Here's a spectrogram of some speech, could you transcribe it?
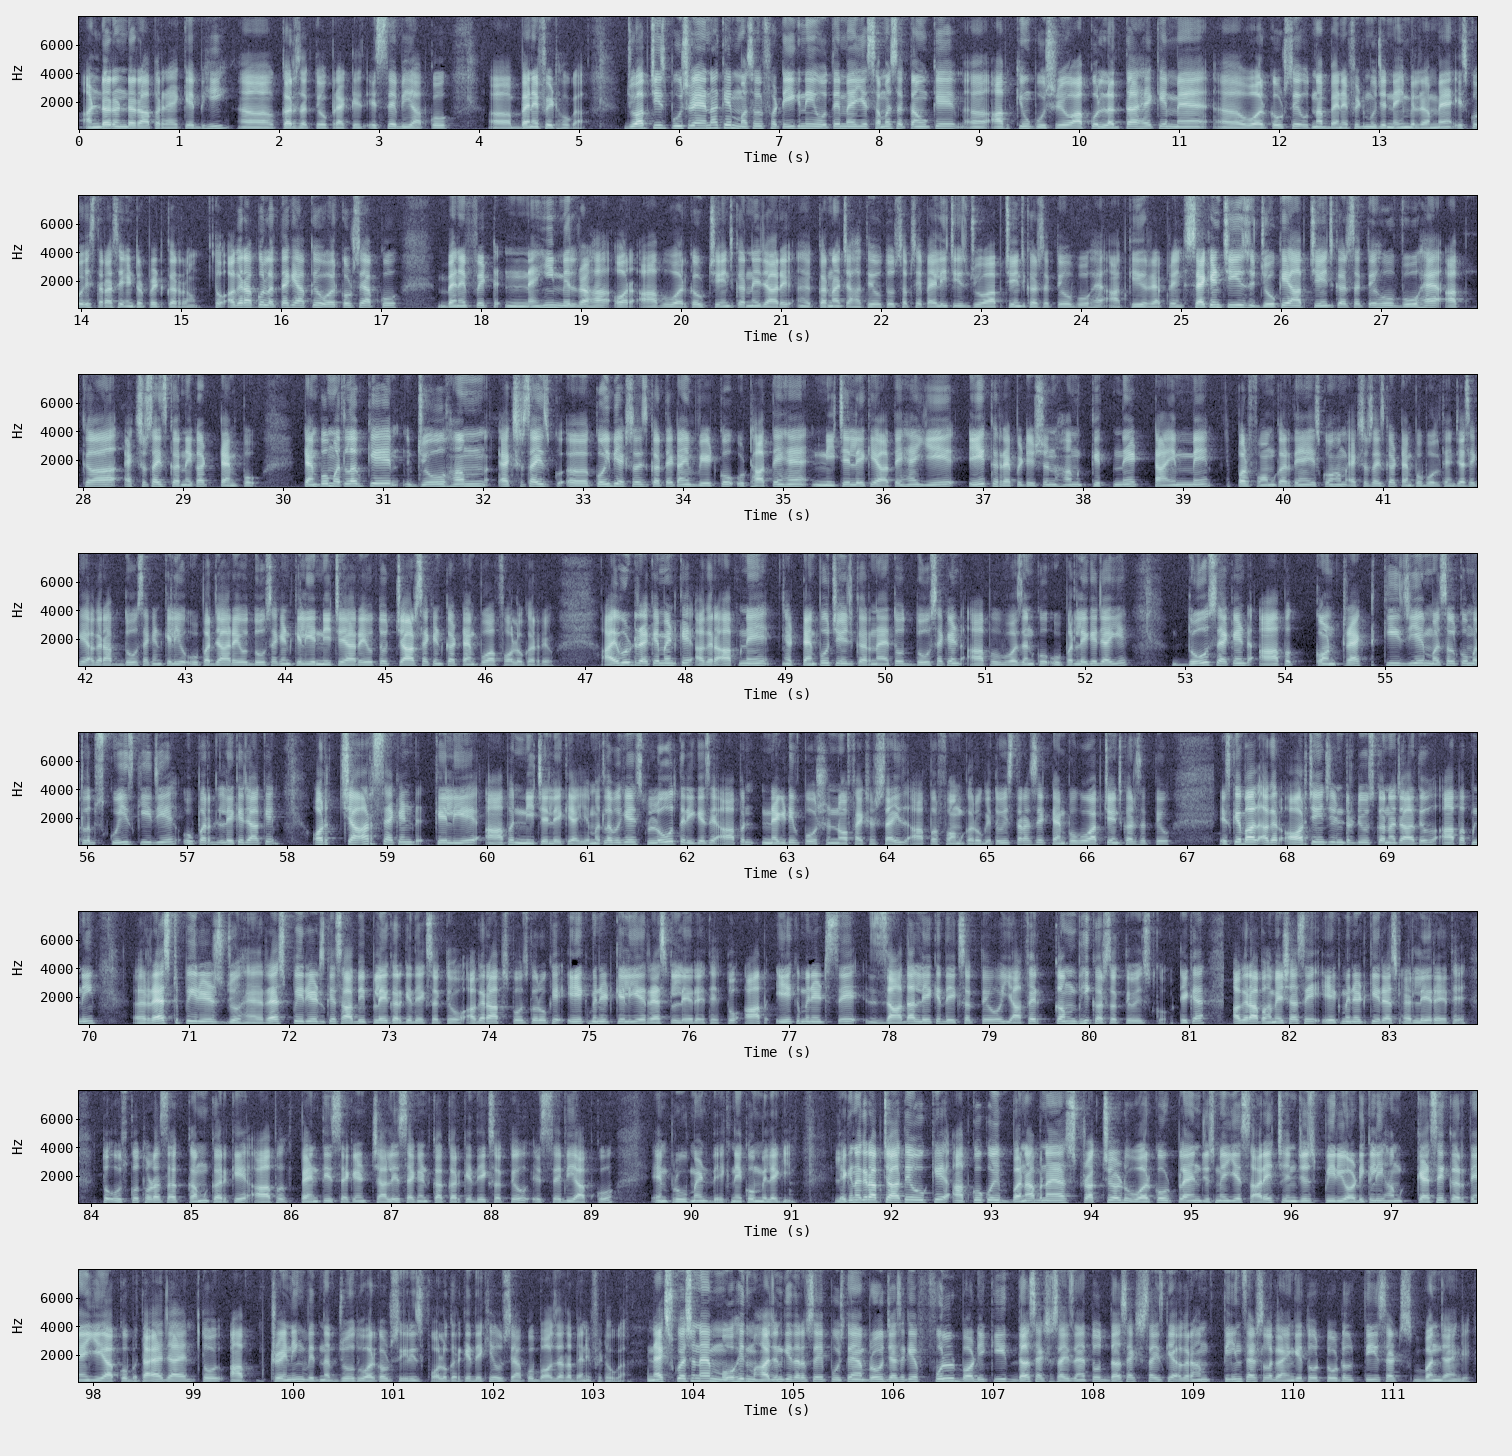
अंडर अंडर आप रह के भी आ, कर सकते हो प्रैक्टिस इससे भी आपको बेनिफिट होगा। जो आप चीज़ पूछ रहे हैं ना कि मसल फटीक नहीं होते, मैं ये समझ सकता हूँ कि आप क्यों पूछ रहे हो? आपको लगता है कि मैं वर्कआउट से उतना बेनिफिट मुझे नहीं मिल रहा, मैं इसको इस तरह से इंटरप्रेट कर रहा हूँ। तो अगर आपको लगता है कि आपके वर्कआउट से आपको बेनिफिट नहीं मिल रहा और आप वर्कआउट चेंज करने जा रहे करना चाहते हो तो सबसे पहली चीज़ जो आप चेंज कर सकते हो, वो है आपकी रेफरेंस सेकेंड चीज़ जो कि आप चेंज कर सकते हो, वो है आपका एक्सरसाइज करने का टेंपो टेंपो मतलब कि जो हम एक्सरसाइज कोई भी एक्सरसाइज करते टाइम वेट को उठाते हैं, नीचे लेके आते हैं, ये एक रेपिटेशन हम कितने टाइम में परफॉर्म करते हैं, इसको हम एक्सरसाइज का टेंपो बोलते हैं। जैसे कि अगर आप दो सेकंड के लिए ऊपर जा रहे हो, दो सेकंड के लिए नीचे आ रहे हो तो चार सेकंड का टेंपो आप फॉलो कर रहे हो। आई वुड रिकमेंड कि अगर आपने टेंपो चेंज करना है तो दो सेकंड आप वज़न को ऊपर लेके जाइए। दो सेकंड आप कॉन्ट्रैक्ट कीजिए मसल को मतलब स्क्वीज़ कीजिए ऊपर लेके जाके और चार सेकंड के लिए आप नीचे लेके आइए। मतलब कि स्लो तरीके से आप नेगेटिव पोर्शन ऑफ़ एक्सरसाइज आप परफॉर्म करोगे। तो इस तरह से टेंपो को आप चेंज कर सकते हो। इसके बाद अगर और चेंज इंट्रोड्यूस करना चाहते हो तो आप अपनी रेस्ट पीरियड्स जो हैं रेस्ट पीरियड्स के साथ भी प्ले करके देख सकते हो। अगर आप सपोज़ करो कि एक मिनट के लिए रेस्ट ले रहे थे तो आप एक मिनट से ज़्यादा लेके देख सकते हो या फिर कम भी कर सकते हो इसको, ठीक है? अगर आप हमेशा से एक मिनट की रेस्ट ले रहे थे तो उसको थोड़ा सा कम करके आप पैंतीस सेकेंड चालीस सेकेंड का करके देख सकते हो। इससे भी आपको इम्प्रूवमेंट देखने को मिलेगी। लेकिन अगर आप चाहते हो कि आपको कोई बना बनाया स्ट्रक्चर्ड वर्कआउट प्लान जिसमें ये सारे चेंजेस पीरियोडिकली हम कैसे करते हैं, ये आपको बताया जाए तो आप training with Navjot workout series follow करके देखिए, उससे आपको बहुत ज़्यादा बेनिफिट होगा। नेक्स्ट क्वेश्चन है मोहित महाजन की तरफ़ से, पूछते हैं ब्रो जैसे कि फुल बॉडी की दस एक्सरसाइज हैं तो दस एक्सरसाइज के अगर हम तीन सेट्स लगाएँगे तो टोटल तीस सेट्स बन जाएँगे।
